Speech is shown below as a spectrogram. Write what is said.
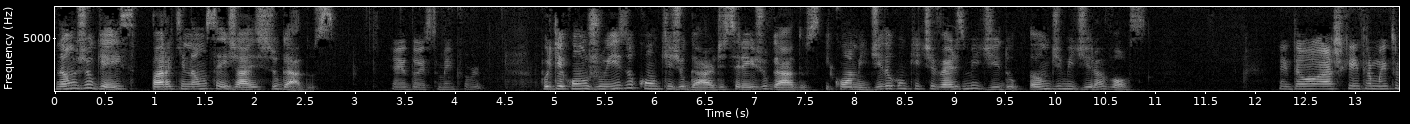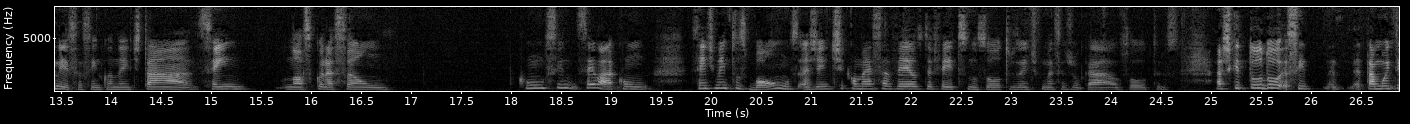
Não julgueis para que não sejais julgados. E aí, dois também, por favor. Porque com o juízo com que julgardes sereis julgados, e com a medida com que tiveres medido, hão de medir a vós. Então, eu acho que entra muito nisso, assim, quando a gente tá sem o nosso coração com, sei lá, com sentimentos bons, a gente começa a ver os defeitos nos outros, a gente começa a julgar os outros. Acho que tudo, assim, tá muito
